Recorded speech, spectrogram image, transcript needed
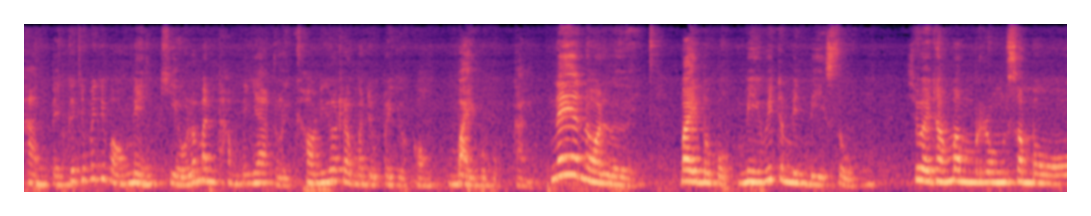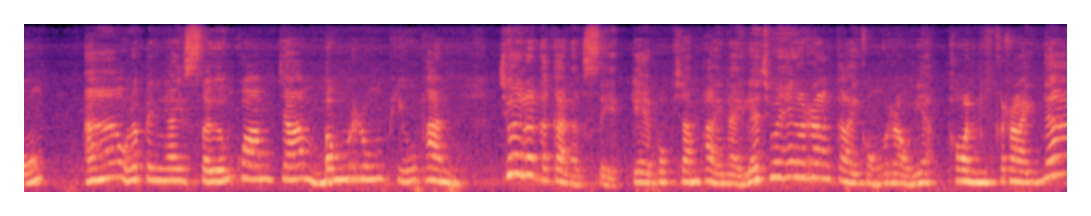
ทานเป็นก็จะไม่ได้บอกเหม็นเขียวแล้วมันทำไม่ยากเลยคราวนี้เรามาดูประโยชน์ของใบบัวบกกัน แน่นอนเลย ใบบัวบกมีวิตามินบีสูง ช่วยทั้งบำรุงสมองอ้าวแล้วเป็นไงเสริมความจำบำรุงผิวพรรณช่วยลดอาการอักเสบแก้พกช้ำภายใน และช่วยให้ร่างกายของเราเนี่ยผ่อนคลายได้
